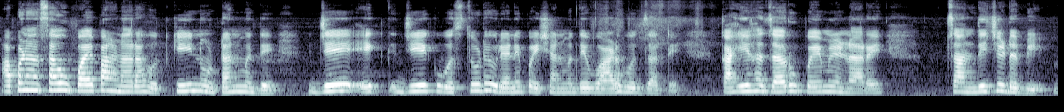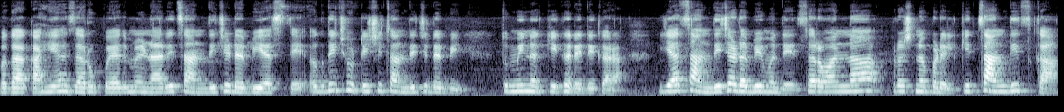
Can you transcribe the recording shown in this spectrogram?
आपण असा उपाय पाहणार आहोत की नोटांमध्ये जे एक जी एक वस्तू ठेवल्याने पैशांमध्ये वाढ होत जाते. काही हजार रुपये मिळणारे चांदीची डबी. बघा काही हजार रुपयात मिळणारी चांदीची डबी असते. अगदी छोटीशी चांदीची डबी. तुम्ही नक्की खरेदी करा. या चांदीच्या डबीमध्ये सर्वांना प्रश्न पडेल की चांदीच का?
